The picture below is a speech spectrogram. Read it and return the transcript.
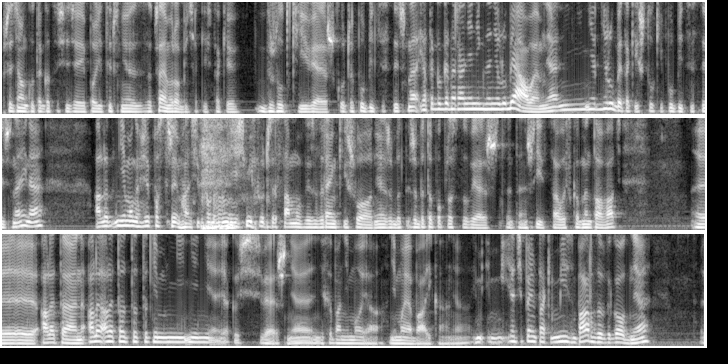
przeciągu tego, co się dzieje politycznie, zacząłem robić jakieś takie wrzutki, wiesz, kurczę, publicystyczne. Ja tego generalnie nigdy nie lubiałem, nie? Nie, nie, lubię takiej sztuki publicystycznej, nie? Ale nie mogę się powstrzymać, bo no, gdzieś mi, kurczę, samo, wiesz, z ręki szło, nie? Żeby, żeby to po prostu, wiesz, ten, ten shit cały skomentować. Yy, ale ten, ale, ale to, to, to nie, nie, nie, jakoś, wiesz, nie, nie, chyba nie moja, nie moja bajka, nie? Ja ci powiem tak, mi jest bardzo wygodnie yy,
